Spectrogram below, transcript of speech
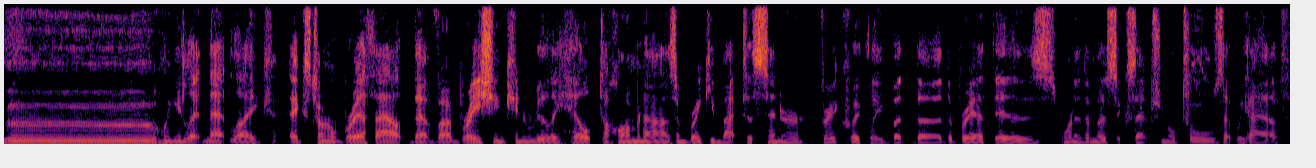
ooh when you're letting that like external breath out that vibration can really help to harmonize and bring you back to center very quickly but the the breath is one of the most exceptional tools that we have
